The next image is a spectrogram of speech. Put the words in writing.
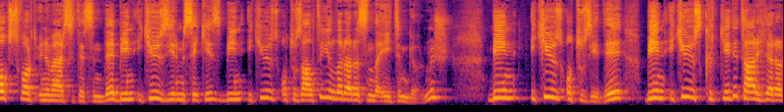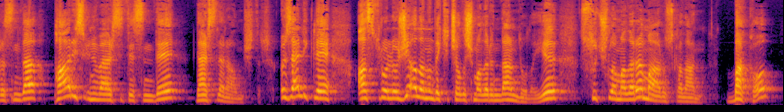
Oxford Üniversitesi'nde 1228-1236 yılları arasında eğitim görmüş. 1237-1247 tarihler arasında Paris Üniversitesi'nde dersler almıştır. Özellikle astroloji alanındaki çalışmalarından dolayı suçlamalara maruz kalan Bako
